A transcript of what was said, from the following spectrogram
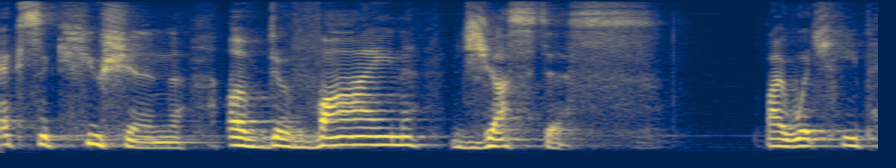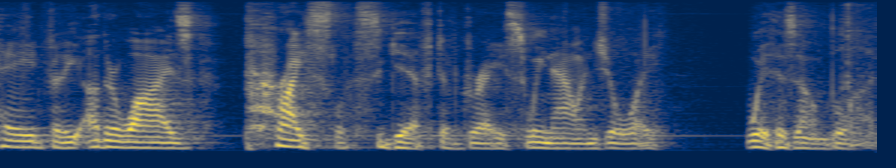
execution of divine justice by which he paid for the otherwise priceless gift of grace we now enjoy with his own blood.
